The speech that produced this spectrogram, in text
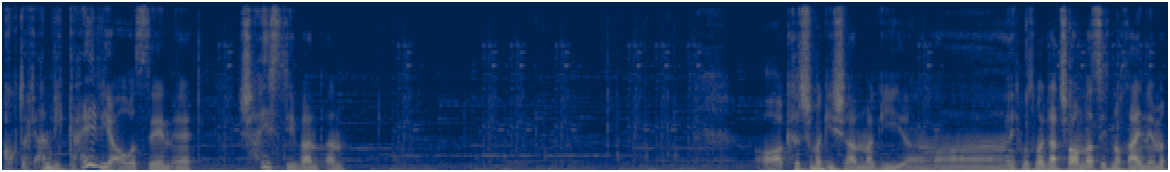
Guckt euch an, wie geil wir aussehen, ey. Scheiß die Wand an. Oh, kritische Magieschaden, Magie. Ah, ich muss mal gerade schauen, was ich noch reinnehme.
